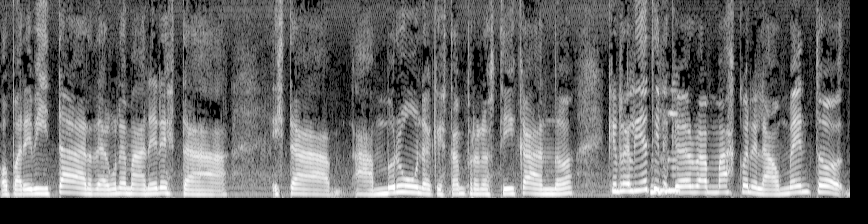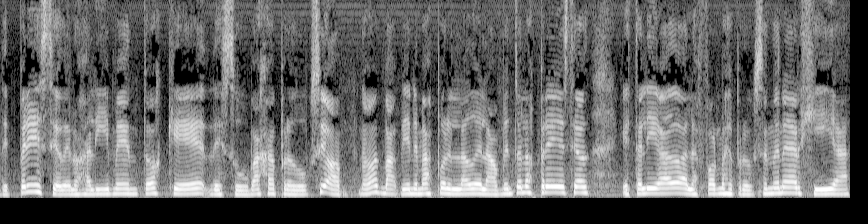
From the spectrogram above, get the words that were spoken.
o para evitar de alguna manera esta esta hambruna que están pronosticando, que en realidad tiene que ver más con el aumento de precio de los alimentos que de su baja producción, ¿no? Va- Viene más por el lado del aumento de los precios, que está ligado a las formas de producción de energía,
